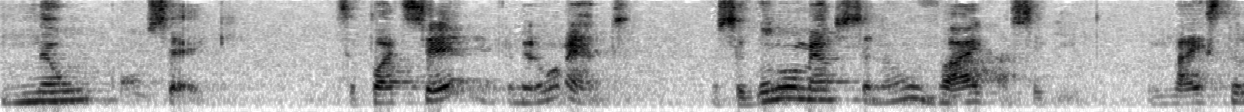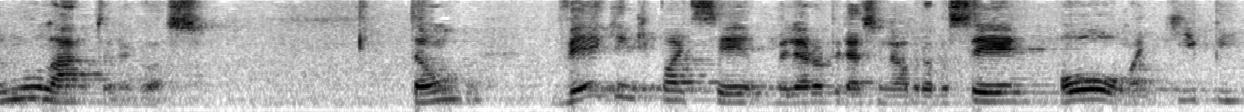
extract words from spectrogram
Não consegue. Você pode ser no primeiro momento. No segundo momento, você não vai conseguir. Vai estrangular o teu negócio. Então, vê quem que pode ser o melhor operacional para você, ou uma equipe,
